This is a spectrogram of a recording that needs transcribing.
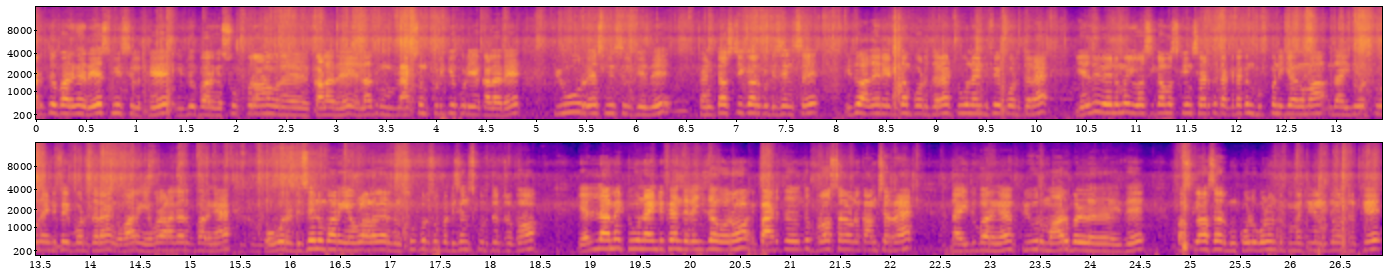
அடுத்து பாருங்கள் ரேஷ்மி சில்க்கு இது பாருங்க சூப்பரான ஒரு கலரு எல்லாத்துக்கும் மேக்ஸிமம் பிடிக்கக்கூடிய கலரு பியூர் ரேஷ்மி சில்க் இது. ஃபென்டாஸ்டிக்காக இருக்கும் டிசைன்ஸு இது அதே ரேட் தான் போட்டு தரேன். டூ நைன்ட்டி ஃபைவ் போட்டு தரேன். எது வேணுமோ யோசிக்காமல் ஸ்க்ரீன்ஷாட் எடுத்து டக்கு டக்குன்னு புக் பண்ணிக்காங்கம்மா. இந்த இது ஒரு டூ நைன்ட்டி ஃபைவ் போட்டு தரேன். இங்கே பாருங்க எவ்வளோ அழகாக இருக்கு பாருங்க. ஒவ்வொரு டிசைனும் பாருங்கள் எவ்வளோ அழகாக இருக்குது சூப்பர் சூப்பர் டிசைன்ஸ் கொடுத்துட்ருக்கோம் எல்லாமே டூ நைன்ட்டி ஃபைவ் அந்த ரேஞ்ச் தான் வரும். இப்போ அடுத்தது வந்து ப்ரோசர் ஒன்று காமிச்சிடுறேன். இந்த இது பாருங்கள் பியூர் மார்பிள் இது. ஃபஸ்ட் கிளாஸாக இருக்கும் கொழு கொழுன்னு இருக்கு மெட்டீரியல் இது ஒன்று இருக்குது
